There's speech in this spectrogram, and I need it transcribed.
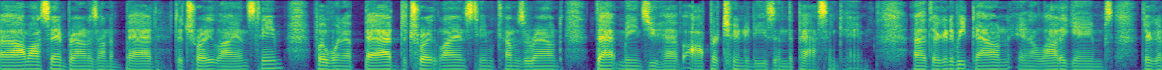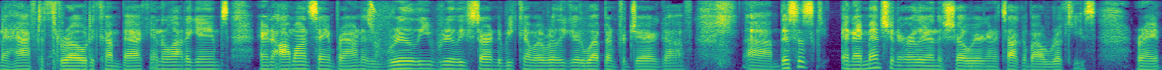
Uh, Amon St. Brown is on a bad Detroit Lions team, but when a bad Detroit Lions team comes around, that means you have opportunities in the passing game. Uh, they're going to be down in a lot of games. They're going to have to throw to come back in a lot of games, and Amon St. Brown is really, really starting to become a really good weapon for Jared Goff. Um, this is, and I mentioned earlier in the show we were going to talk about rookies, right?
